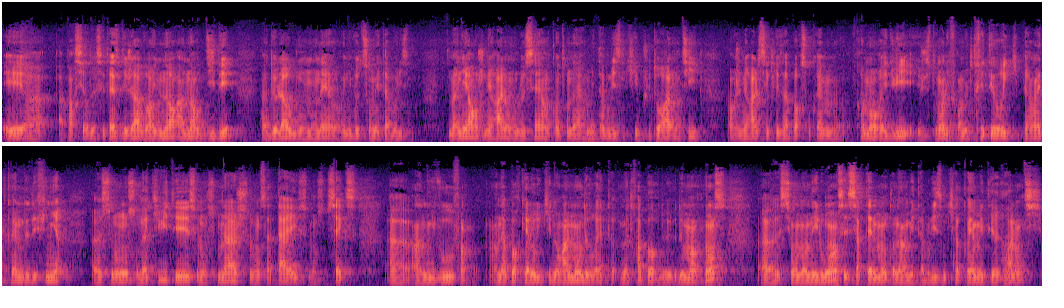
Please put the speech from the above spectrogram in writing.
et à partir de ces tests, déjà avoir un ordre d'idée de là où on en est au niveau de son métabolisme. De manière, en général, on le sait, hein, quand on a un métabolisme qui est plutôt ralenti, en général, c'est que les apports sont quand même vraiment réduits, et justement, les formules très théoriques qui permettent quand même de définir euh, selon son activité, selon son âge, selon sa taille, selon son sexe, euh, un niveau, enfin un apport calorique qui normalement devrait être notre apport de, maintenance. Euh, si on en est loin, c'est certainement qu'on a un métabolisme qui a quand même été ralenti.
